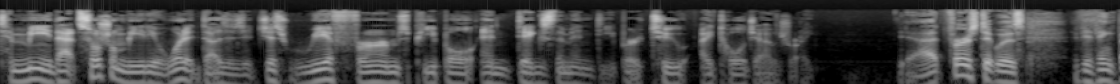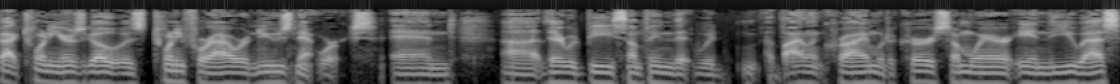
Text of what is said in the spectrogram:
to me, that social media, what it does is it just reaffirms people and digs them in deeper to, I told you I was right. Yeah, at first it was, if you think back 20 years ago, it was 24 hour news networks. And uh, there would be something that would, a violent crime would occur somewhere in the U.S.,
